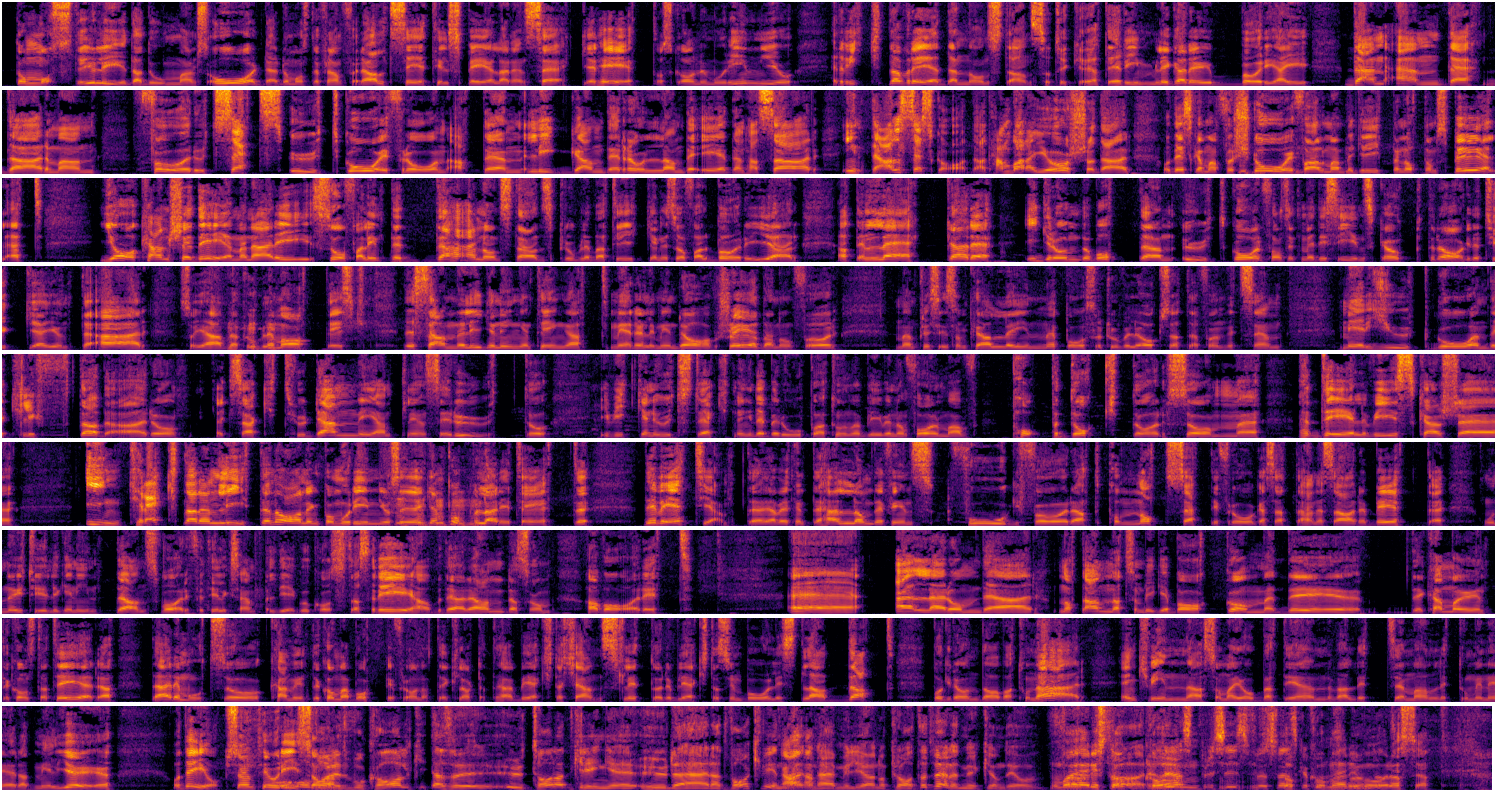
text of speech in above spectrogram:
De måste ju lyda domarens order, de måste framförallt se till spelarens säkerhet. Och ska nu Mourinho rikta vreden någonstans så tycker jag att det är rimligare att börja i den ände där man förutsätts utgå ifrån att den liggande rullande Eden Hazard inte alls är skadad. Han bara gör sådär och det ska man förstå ifall man begriper något om spelet. Ja, kanske det, men är det i så fall inte där någonstans problematiken i så fall börjar? Att en läkare i grund och botten utgår från sitt medicinska uppdrag, det tycker jag ju inte är så jävla problematiskt. Det är sannerligen ingenting att mer eller mindre avskeda någon för. Men precis som Kalle är inne på så tror väl jag också att det har funnits en mer djupgående klyfta där och exakt hur den egentligen ser ut och i vilken utsträckning det beror på att hon har blivit någon form av popdoktor som eh, delvis kanske inkräktar en liten aning på Mourinhos egen popularitet. Det vet jag inte. Jag vet inte heller om det finns fog för att på något sätt ifrågasätta hennes arbete. Hon är ju tydligen inte ansvarig för till exempel Diego Costas rehab. Det är det andra som har varit. Eh, eller om det är något annat som ligger bakom. Det, det kan man ju inte konstatera. Däremot så kan vi inte komma bort ifrån att det är klart att det här blir extra känsligt och det blir extra symboliskt laddat på grund av att hon är en kvinna som har jobbat i en väldigt manligt dominerad miljö. Och det är också en teori och, och som... varit vokal, alltså uttalad kring eh, hur det är att vara kvinna Ja, i den här miljön och pratat väldigt mycket om det. Och Hon var här i Stockholm, precis för Svenska här i våras ja.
